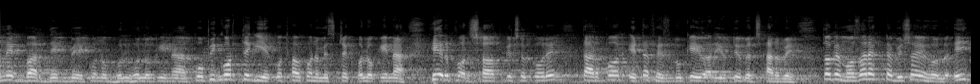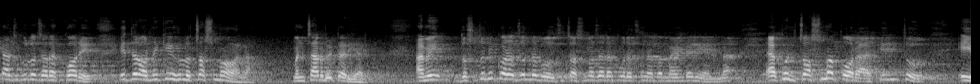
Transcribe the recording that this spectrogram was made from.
অনেকবার দেখবে কোনো ভুল হলো কি না, কপি করতে গিয়ে কোথাও কোনো মিস্টেক হলো কি না, এরপর সব কিছু করে তারপর এটা ফেসবুকে আর ইউটিউবে ছাড়বে। তবে মজার একটা বিষয় হলো, এই কাজগুলো যারা করে, এদের অনেকেই হলো চশমাওয়ালা। মানে চার বেটারি আর কি আমি দুষ্টুমি করার জন্য বলছি, চশমা যারা পরেছেন আবার মাইন্ডে নিয়েন না। এখন চশমা পরা, কিন্তু এই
